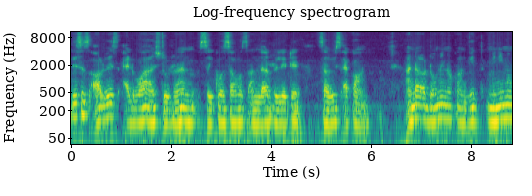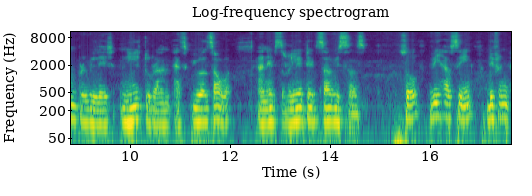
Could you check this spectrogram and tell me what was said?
This is always advised to run SQL servers under related service account under a domain account with minimum privilege need to run SQL Server and its related services. So we have seen different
